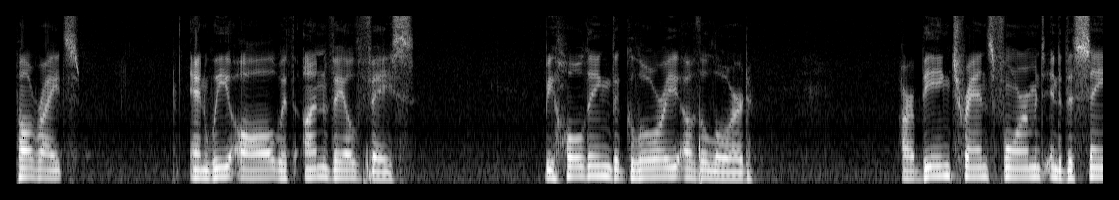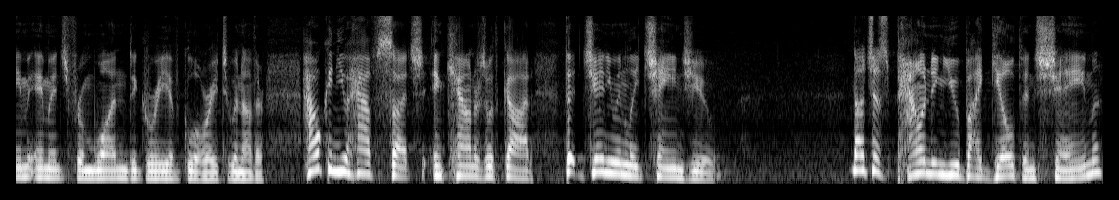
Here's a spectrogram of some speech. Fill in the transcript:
Paul writes, And we all, with unveiled face, beholding the glory of the Lord, are being transformed into the same image from one degree of glory to another. How can you have such encounters with God that genuinely change you? Not just pounding you by guilt and shame,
